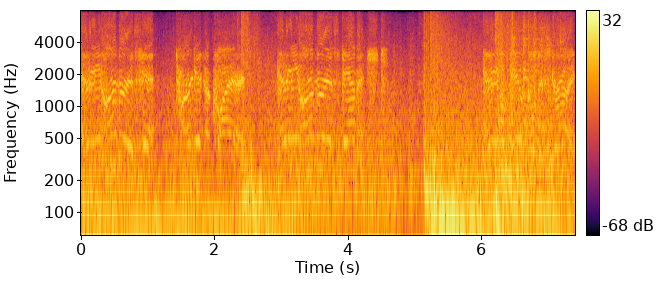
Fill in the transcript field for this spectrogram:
Enemy armor is hit. Target acquired. Enemy armor is damaged. Enemy vehicle destroyed.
